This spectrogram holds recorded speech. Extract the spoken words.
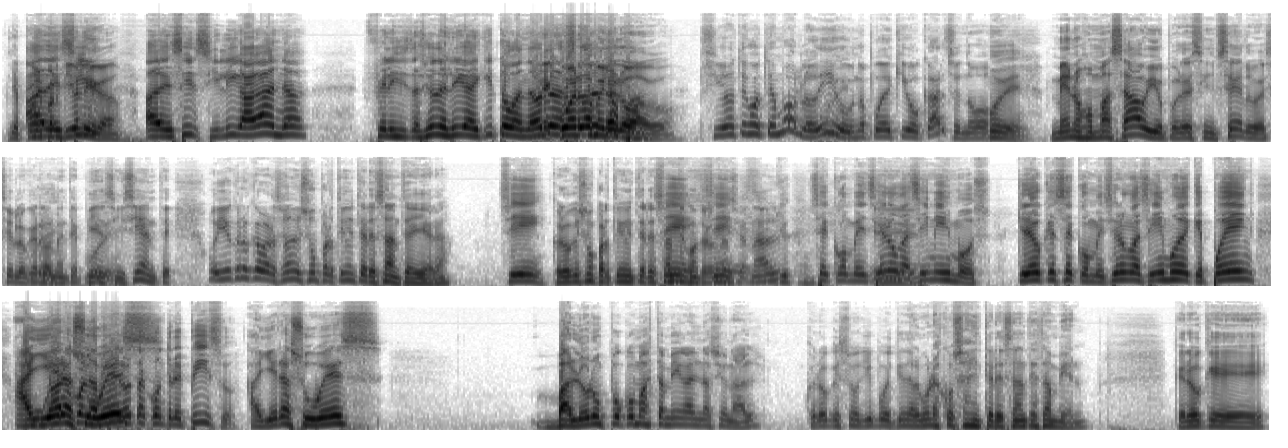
Después a de decir, Liga. a decir si Liga gana, felicitaciones Liga de Quito, ganador de la lo hago. Si yo no tengo temor, lo digo. Uno puede equivocarse. No, Muy bien. Menos o más sabio, pero es sincero decir lo que Muy realmente bien, piensa y siente. Oye, yo creo que Barcelona hizo un partido interesante ayer. ¿ah? Sí. Creo que es un partido interesante Sí, contra sí. el Nacional. Se convencieron Eh, a sí mismos. Creo que se convencieron a sí mismos de que pueden Ayer, jugar a con su la vez- pelota contra el piso. Ayer, a su vez, valoro un poco más también al Nacional. Creo que es un equipo que tiene algunas cosas interesantes también. Creo que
